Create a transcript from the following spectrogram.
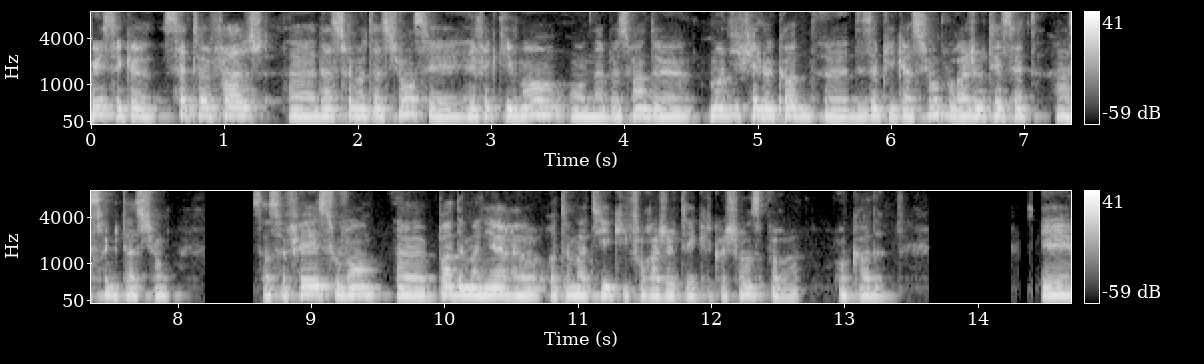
Oui, c'est que cette phase euh, d'instrumentation, c'est effectivement, on a besoin de modifier le code euh, des applications pour ajouter cette instrumentation. Ça se fait souvent euh, pas de manière automatique, il faut rajouter quelque chose pour, au code. Et,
